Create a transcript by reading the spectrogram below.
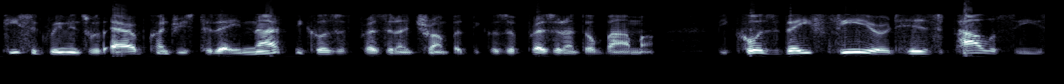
peace agreements with Arab countries today, not because of President Trump, but because of President Obama. Because they feared his policies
